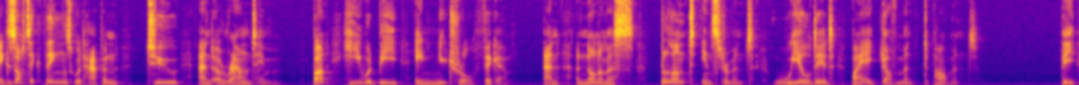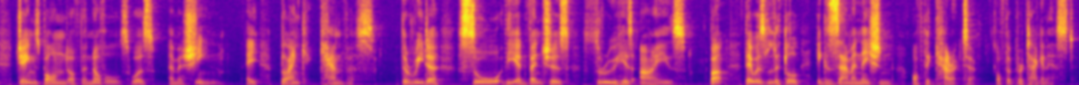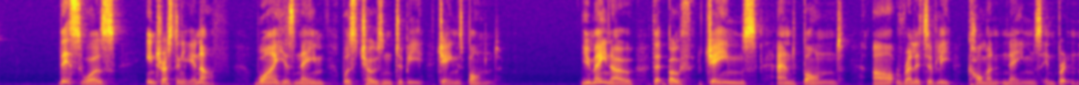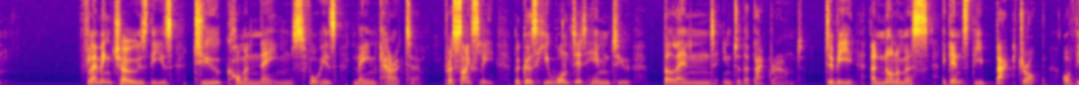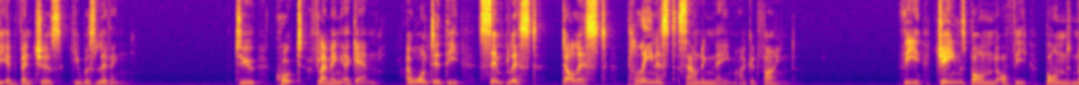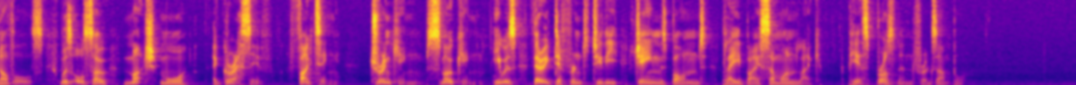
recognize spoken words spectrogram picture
exotic things would happen to and around him, but he would be a neutral figure, an anonymous, blunt instrument wielded by a government department. The James Bond of the novels was a machine, a blank canvas. The reader saw the adventures through his eyes, but there was little examination of the character of the protagonist. This was, interestingly enough, why his name was chosen to be James Bond. You may know that both James and Bond are relatively common names in Britain. Fleming chose these two common names for his main character, precisely because he wanted him to blend into the background, to be anonymous against the backdrop of the adventures he was living. To quote Fleming again, I wanted the simplest, dullest, plainest sounding name I could find. The James Bond of the Bond novels was also much more aggressive, fighting, drinking, smoking. He was very different to the James Bond played by someone like Pierce Brosnan, for example.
